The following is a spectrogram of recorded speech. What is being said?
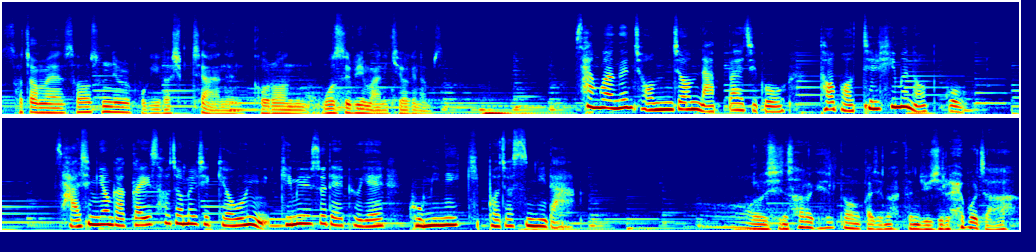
서점에서 손님을 보기가 쉽지 않은 그런 모습이 많이 기억에 남습니다. 상황은 점점 나빠지고 더 버틸 힘은 없고 40년 가까이 서점을 지켜온 김일수 대표의 고민이 깊어졌습니다. 어르신 살아 계실 동안까지는 하여튼 유지를 해보자.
